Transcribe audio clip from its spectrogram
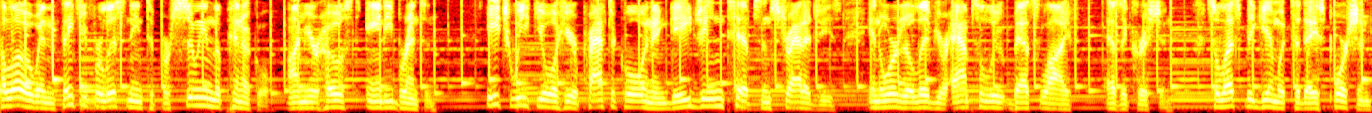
Hello, and thank you for listening to Pursuing the Pinnacle. I'm your host, Andy Brenton. Each week, you will hear practical and engaging tips and strategies in order to live your absolute best life as a Christian. So let's begin with today's portion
